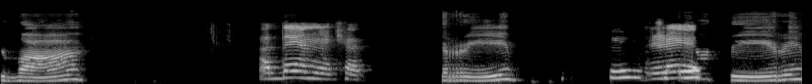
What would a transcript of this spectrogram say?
Два, Одинадцять. три, Три. чотири,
